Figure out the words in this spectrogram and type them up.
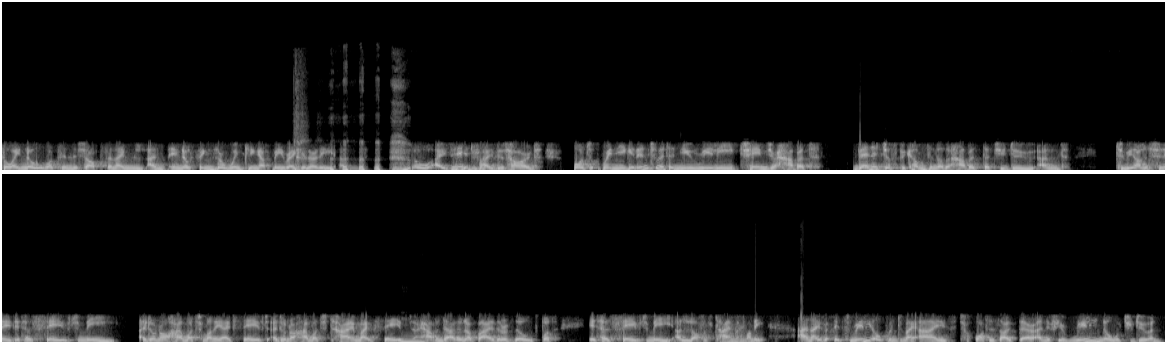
so I know what's in the shops, and I'm, and you know, things are winking at me regularly. and so I did find it hard. But when you get into it and you really change your habit, then it just becomes another habit that you do. And to be honest, Sinead, it has saved me. I don't know how much money I've saved. I don't know how much time I've saved. Mm. I haven't added up either of those, but it has saved me a lot of time and money. And I've, it's really opened my eyes to what is out there. And if you really know what you're doing,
